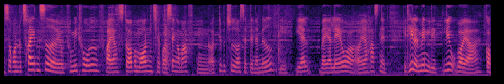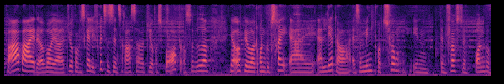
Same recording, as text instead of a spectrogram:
Altså runde 3, den sidder jo på mit hoved, fra jeg står op om morgenen til jeg går i seng om aftenen, og det betyder også, at den er med i, i alt, hvad jeg laver, og jeg har sådan et, et helt almindeligt liv, hvor jeg går på arbejde, og hvor jeg dyrker forskellige fritidsinteresser, og dyrker sport og så videre. Jeg oplever, at Rondo 3 er, øh, er lettere, altså mindre tung end den første Rondo.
